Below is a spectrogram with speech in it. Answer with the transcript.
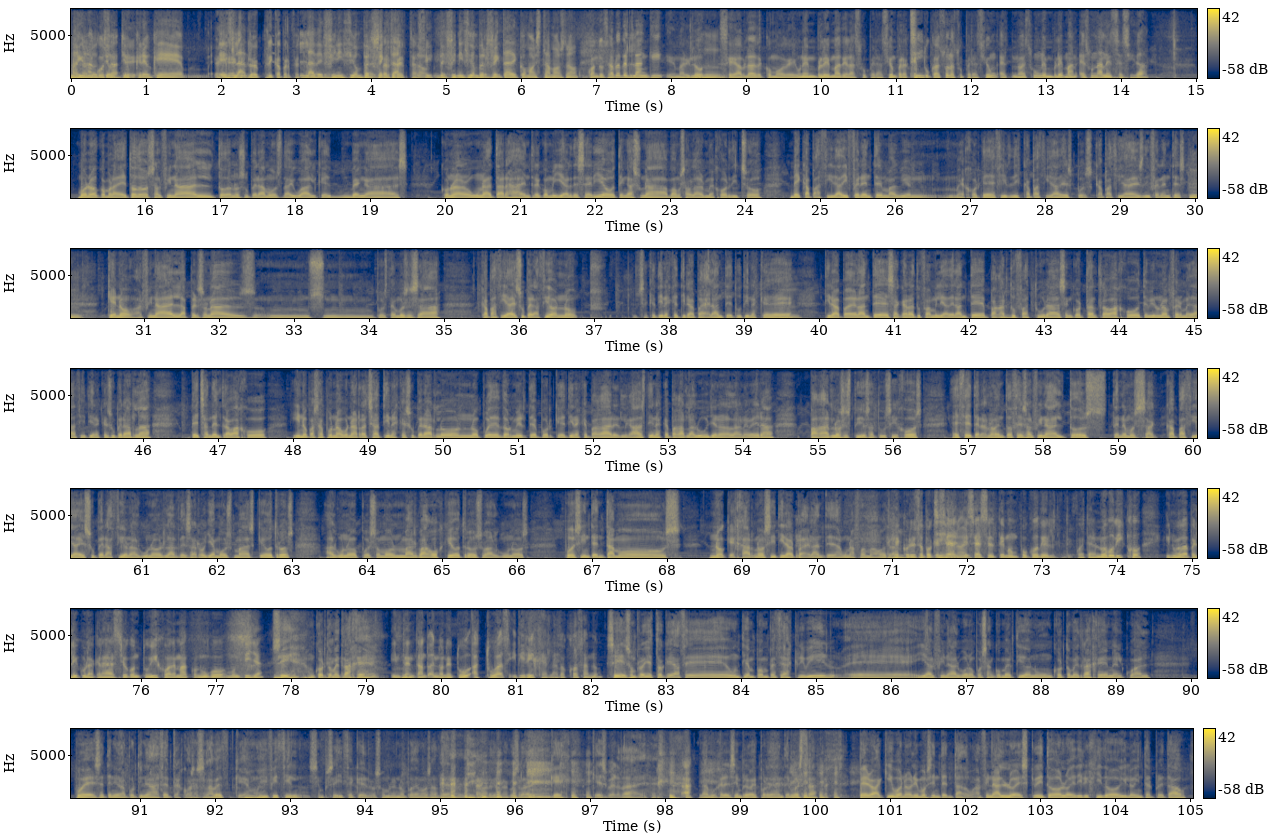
Hay una Manolo, cosa, yo, yo eh, creo que es es, que la, lo explica perfectamente. la definición perfecta, Perfecta, ¿no? sí. definición perfecta de cómo estamos, ¿no? Cuando se habla del langui, eh, Mariló, se habla de- como de un emblema de la superación, pero es que en tu caso la superación es- no es un emblema, es una necesidad. Bueno, como la de todos, al final todos nos superamos, da igual que vengas con una, una tarja entre comillas de serie o tengas una, vamos a hablar mejor dicho, de capacidad diferente, más bien mejor que decir discapacidades, pues capacidades diferentes, que no, al final las personas mm, pues tenemos esa capacidad de superación, ¿no? Pff, es que tienes que tirar para adelante, tú tienes que tirar para adelante, sacar a tu familia adelante, pagar tus facturas, encortar trabajo, te viene una enfermedad y tienes que superarla, te echan del trabajo y no pasas por una buena racha, tienes que superarlo, no puedes dormirte porque tienes que pagar el gas, tienes que pagar la luz, llenar la nevera, pagar los estudios a tus hijos, etcétera, ¿no? Entonces al final todos tenemos esa capacidad de superación, algunos las desarrollamos más que otros, algunos pues somos más vagos que otros o algunos pues intentamos no quejarnos y tirar para adelante de alguna forma u otra. es curioso porque Sí, ese, no, no, ese es el tema un poco del, pues, del nuevo disco y nueva película que la has hecho con tu hijo, además, con Hugo Montilla. Sí, un cortometraje. intentando, en donde tú actúas y diriges las dos cosas, ¿no? Sí, es un proyecto que hace un tiempo empecé a escribir eh, y al final, bueno, pues se han convertido en un cortometraje en el cual pues he tenido la oportunidad de hacer tres cosas a la vez, que es muy difícil. Siempre se dice que los hombres no podemos hacer más de una cosa a la vez, que, que es verdad. ¿eh? Las mujeres siempre vais por delante nuestra. Pero aquí, bueno, lo hemos intentado. Al final lo he escrito, lo he dirigido y lo he interpretado.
